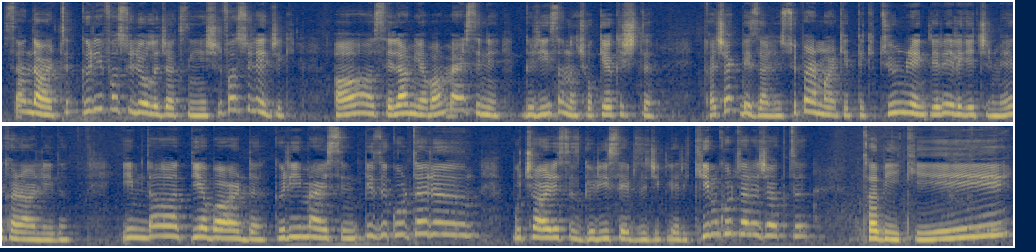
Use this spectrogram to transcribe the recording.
Sen de artık gri fasulye olacaksın yeşil fasulyecik. Aa selam yaban mersini. Gri sana çok yakıştı. Kaçak bezelye süpermarketteki tüm renkleri ele geçirmeye kararlıydı. İmdat diye bağırdı. Gri mersin bizi kurtarın. Bu çaresiz gri sebzecikleri kim kurtaracaktı? Tabii ki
